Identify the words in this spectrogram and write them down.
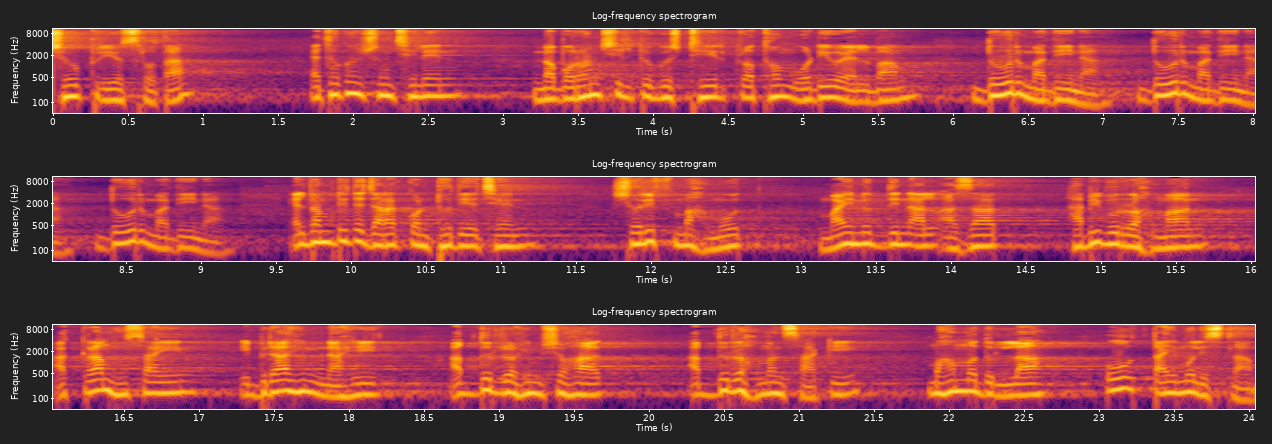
সুপ্রিয় শ্রোতা, এতক্ষণ শুনছিলেন নবরণ শিল্পী গোষ্ঠীর প্রথম অডিও অ্যালবাম, দূর মাদিনা দূর মাদিনা দূর মাদিনা। অ্যালবামটিতে যারা কণ্ঠ দিয়েছেন, শরীফ মাহমুদ, মাইনুদ্দিন আল আজাদ হাবিবুর রহমান, আকরাম হুসাইন, ইব্রাহিম নাহিদ, আব্দুর রহিম সোহাগ, আব্দুর রহমান সাকি, মোহাম্মদুল্লাহ ও তাইমুল ইসলাম।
